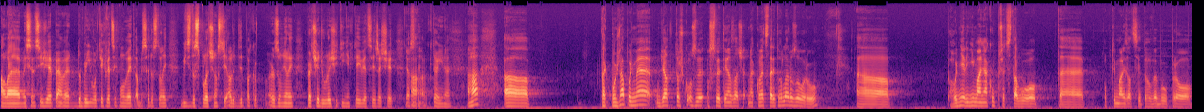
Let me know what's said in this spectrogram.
ale myslím si, že je právě dobrý o těch věcech mluvit, aby se dostali víc do společnosti a lidi pak rozuměli, proč je důležité některé věci řešit Jasně. a které ne. Aha. A, tak možná pojďme udělat trošku osvěty na, zač- na konec tady tohle rozhovoru. A, hodně lidí má nějakou představu o té optimalizaci toho webu pro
